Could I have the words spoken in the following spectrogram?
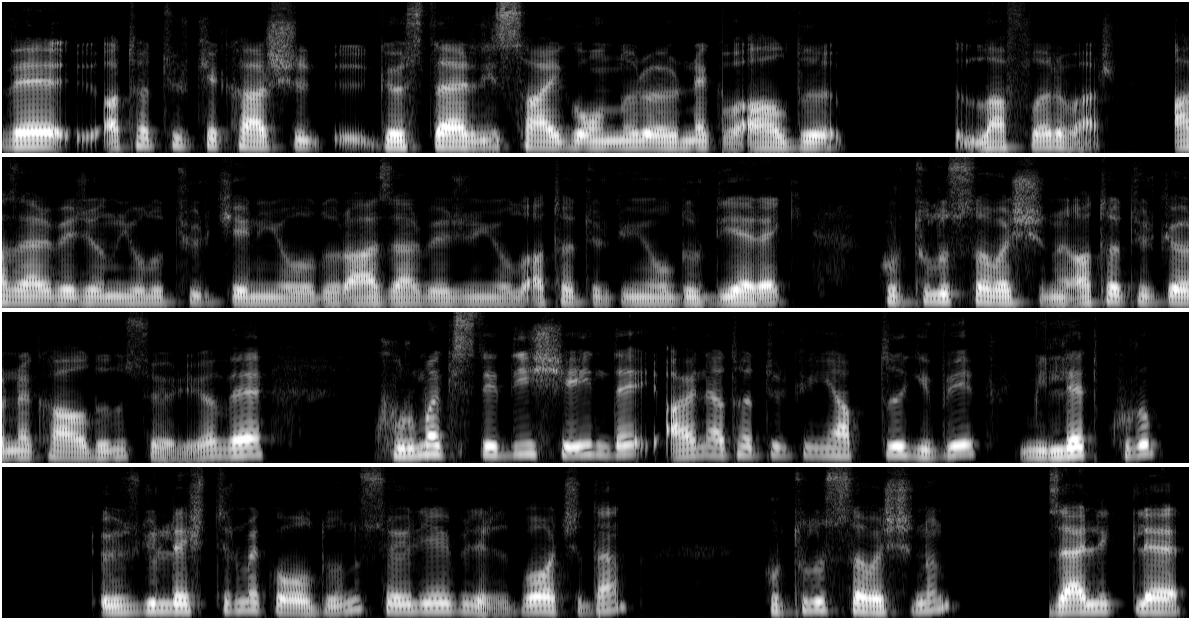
ve Atatürk'e karşı gösterdiği saygı onları örnek aldığı lafları var. Azerbaycan'ın yolu Türkiye'nin yoludur, Azerbaycan'ın yolu Atatürk'ün yoludur diyerek Kurtuluş Savaşı'nı Atatürk'e örnek aldığını söylüyor ve kurmak istediği şeyin de aynı Atatürk'ün yaptığı gibi millet kurup özgürleştirmek olduğunu söyleyebiliriz. Bu açıdan Kurtuluş Savaşı'nın özellikle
